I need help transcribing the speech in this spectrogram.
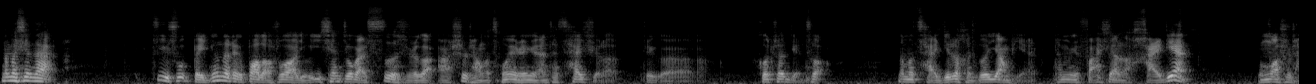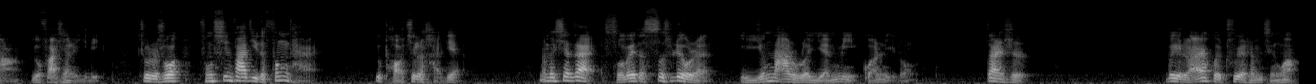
那么现在，据说北京的这个报道说啊，有一千九百四十个啊市场的从业人员，他采取了这个核酸检测，那么采集了很多样品，他们就发现了海淀农贸市场又发现了一例，就是说从新发地的丰台又跑去了海淀。那么现在所谓的四十六人已经纳入了严密管理中，但是。未来会出现什么情况？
